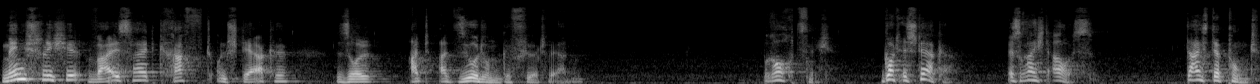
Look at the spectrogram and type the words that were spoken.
Menschliche Weisheit, Kraft und Stärke soll ad absurdum geführt werden. Braucht's nicht. Gott ist stärker. Es reicht aus. Da ist der Punkt.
